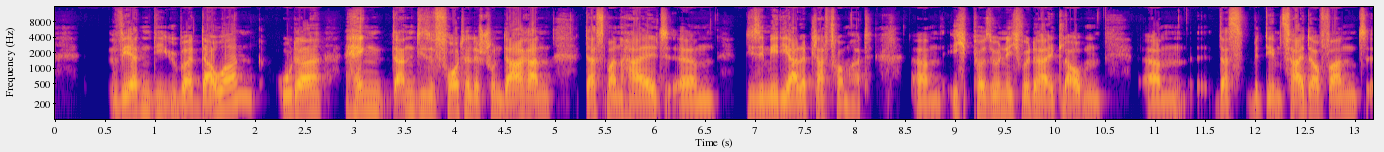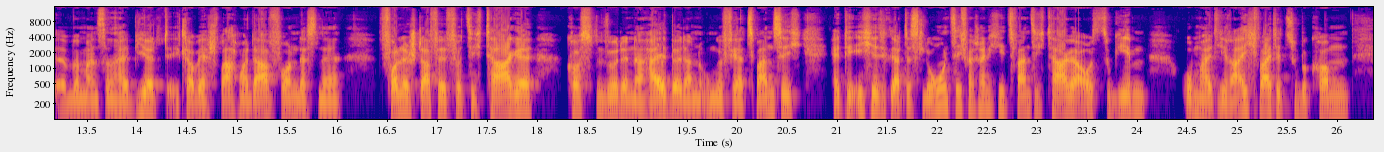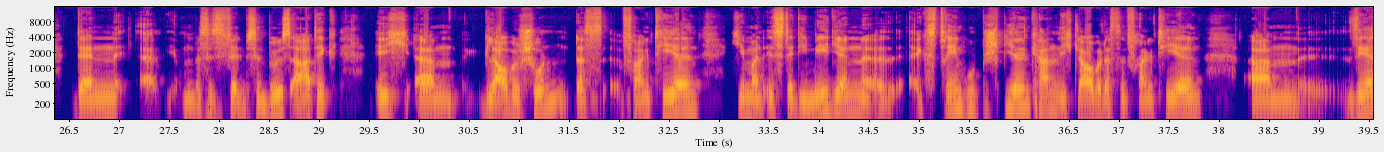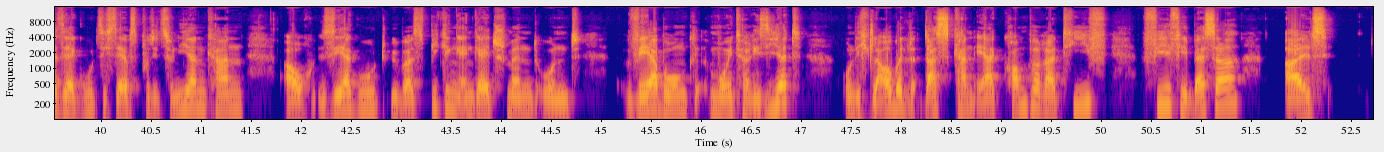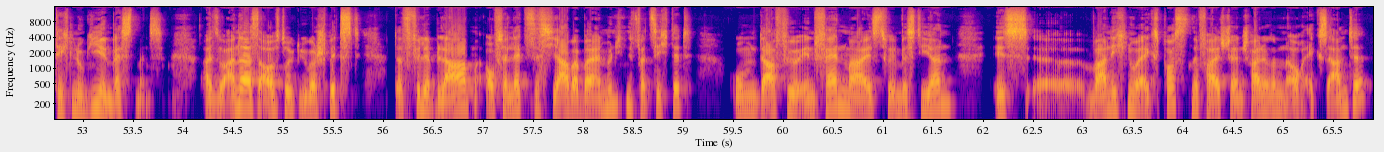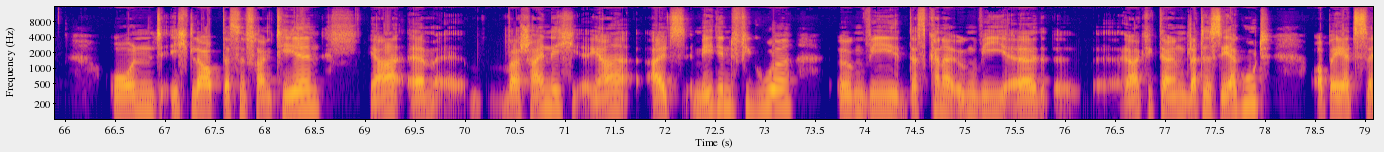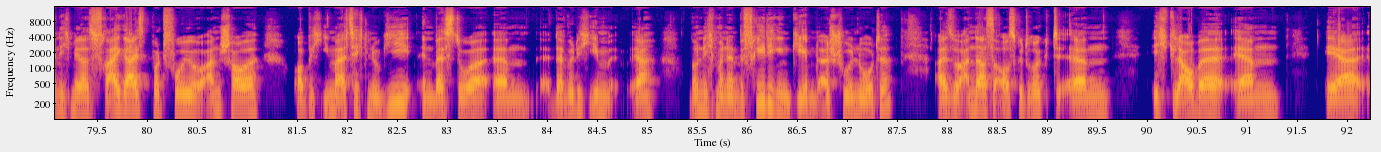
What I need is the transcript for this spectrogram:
werden die überdauern oder hängen dann diese Vorteile schon daran, dass man halt ähm, diese mediale Plattform hat? Ähm, ich persönlich würde halt glauben, ähm, dass mit dem Zeitaufwand, äh, wenn man es dann halbiert, ich glaube, er sprach mal davon, dass eine volle Staffel 40 Tage kosten würde, eine halbe dann ungefähr 20, hätte ich jetzt gesagt, es lohnt sich wahrscheinlich die 20 Tage auszugeben, um halt die Reichweite zu bekommen. Denn, äh, und das ist vielleicht ein bisschen bösartig, ich ähm, glaube schon, dass Frank Thelen jemand ist, der die Medien äh, extrem gut bespielen kann. Ich glaube, dass Frank Thelen ähm, sehr, sehr gut sich selbst positionieren kann, auch sehr gut über Speaking Engagement und Werbung monetarisiert. Und ich glaube, das kann er komparativ viel, viel besser als Technologieinvestments. Also anders ausgedrückt, überspitzt, dass Philipp Lahm auf sein letztes Jahr bei Bayern München verzichtet, um dafür in Fanmiles zu investieren, ist, äh, war nicht nur ex post eine falsche Entscheidung, sondern auch ex ante. Und ich glaube, dass ein Frank Thelen ja ähm, wahrscheinlich ja als Medienfigur irgendwie, das kann er irgendwie, äh, äh, ja, kriegt er ein glattes sehr gut. Ob er jetzt, wenn ich mir das Freigeist-Portfolio anschaue, ob ich ihm als Technologieinvestor, ähm, da würde ich ihm ja noch nicht mal eine Befriedigung geben als Schulnote. Also anders ausgedrückt, ähm, ich glaube, ähm, er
